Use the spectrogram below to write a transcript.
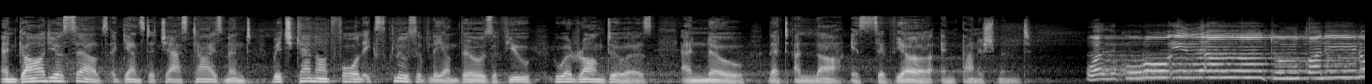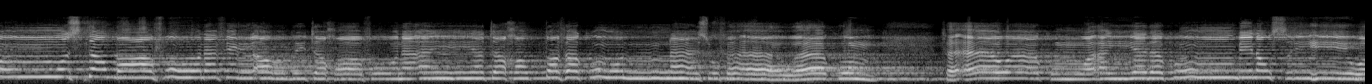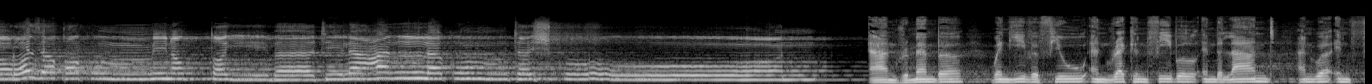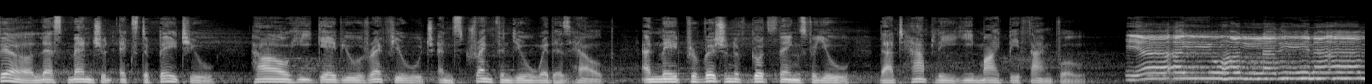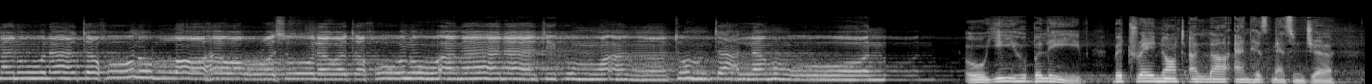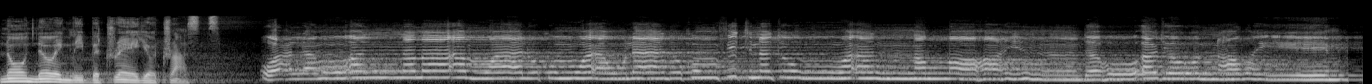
And guard yourselves against a chastisement which cannot fall exclusively on those of you who are wrongdoers, and know that Allah is severe in punishment. واذكروا إذ أنتم قليل مستضعفون في الأرض تخافون أن يتخطفكم الناس فآواكم فآواكم وأيدكم بنصره ورزقكم من الطيبات لعلكم تشكرون And remember when ye were few and reckoned feeble in the land and were in fear lest men should extirpate you, how he gave you refuge and strengthened you with his help, and made provision of good things for you, that haply ye might be thankful. يا أيها الذين آمنوا لا تخونوا الله والرسول وتخونوا أماناتكم وأنتم تعلمون O ye who believe, betray not Allah and His Messenger, nor knowingly betray your trusts. واعلموا أنما أموالكم وأولادكم فتنة وأن الله عنده أجر عظيم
